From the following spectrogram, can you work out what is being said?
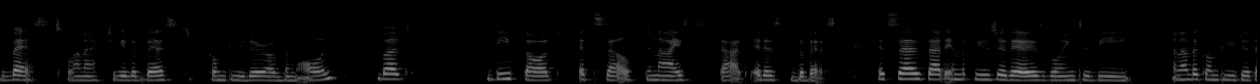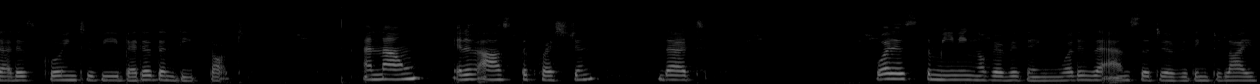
the best one actually the best computer of them all but deep thought itself denies that it is the best. It says that in the future there is going to be another computer that is going to be better than deep thought. And now it is asked the question that what is the meaning of everything? What is the answer to everything to life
